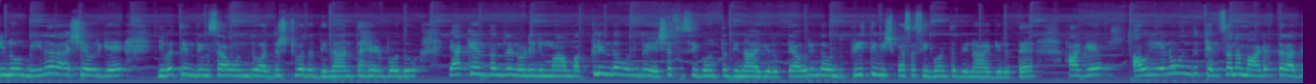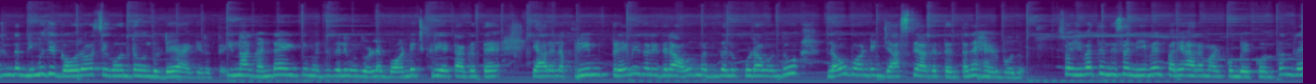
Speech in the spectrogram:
ಇನ್ನು ಮೀನರಾಶಿಯವರಿಗೆ ಇವತ್ತಿನ ದಿವಸ ಒಂದು ಅದೃಷ್ಟವಾದ ದಿನ ಅಂತ ಹೇಳ್ಬೋದು. ಯಾಕೆ ಅಂತಂದರೆ ನೋಡಿ, ನಿಮ್ಮ ಮಕ್ಕಳಿಂದ ಒಂದು ಯಶಸ್ಸು ಸಿಗುವಂಥ ದಿನ ಆಗಿರುತ್ತೆ. ಅವರಿಂದ ಒಂದು ಪ್ರೀತಿ ವಿಶ್ವಾಸ ಸಿಗುವಂಥ ದಿನ ಆಗಿರುತ್ತೆ. ಹಾಗೆ ಅವ್ರು ಏನೋ ಒಂದು ಕೆಲಸನ ಮಾಡಿರ್ತಾರೆ, ಅದರಿಂದ ನಿಮಗೆ ಗೌರವ ಸಿಗುವಂಥ ಒಂದು ಡೇ ಆಗಿರುತ್ತೆ. ಇನ್ನು ಗಂಡ ಹೆಂಡತಿ ಮಧ್ಯದಲ್ಲಿ ಒಂದು ಒಳ್ಳೆ ಬಾಂಡೇಜ್ ಕ್ರಿಯೇಟ್ ಆಗುತ್ತೆ. ಯಾರೆಲ್ಲ ಪ್ರೇಮ್, ಪ್ರೇಮಿಗಳಿದ್ದೀರಾ, ಅವ್ರ ಮಧ್ಯದಲ್ಲೂ ಕೂಡ ಒಂದು ಲವ್ ಬಾಂಡಿಂಗ್ ಜಾಸ್ತಿ ಆಗುತ್ತೆ ಅಂತಲೇ ಹೇಳ್ಬೋದು. ಸೊ ಇವತ್ತಿನ ದಿವಸ ನೀವೇನು ಪರಿಹಾರ ಮಾಡ್ಕೊಬೇಕು ಅಂತಂದರೆ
